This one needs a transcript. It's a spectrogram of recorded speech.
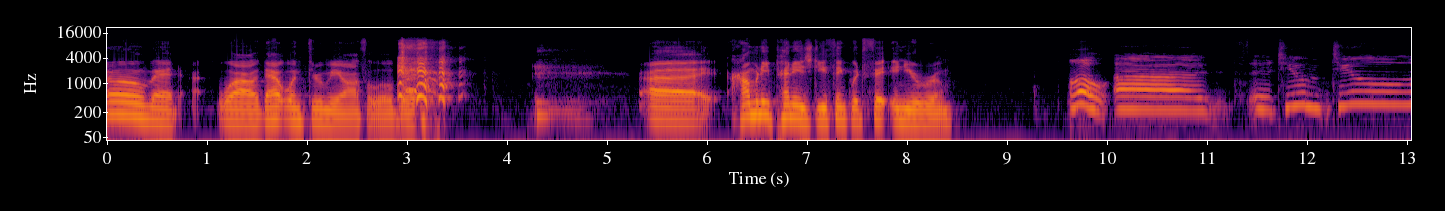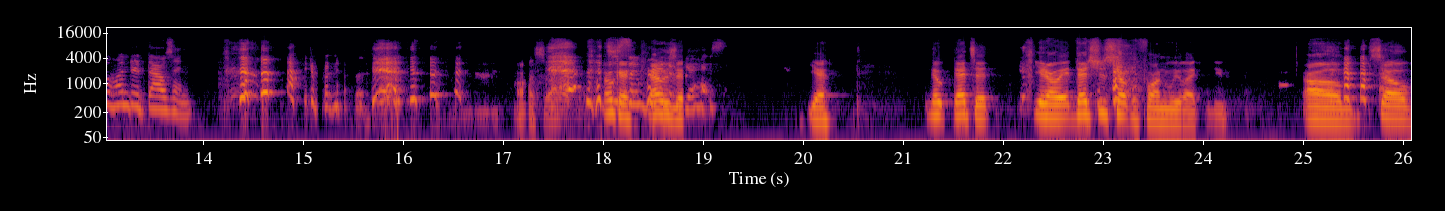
Oh man, wow, that one threw me off a little bit. uh, how many pennies do you think would fit in your room? Oh, uh, two two hundred thousand. I don't know. awesome. okay, that was it. Guess. Yeah. Nope, that's it. You know, it, that's just something fun we like to do. Um, so.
